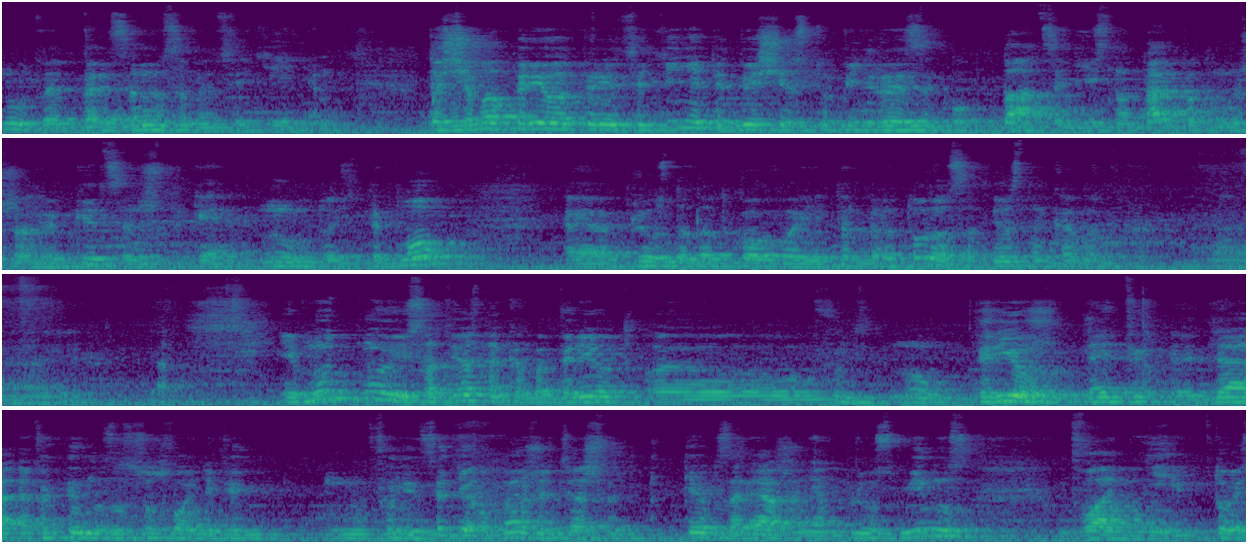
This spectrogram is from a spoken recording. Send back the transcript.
ну, перед самим самим цвітінням. Дощова період період цвітіння підвищує ступінь ризику. Так, це дійсно так, тому що грибки це ж таке, ну, тобто тепло, плюс додаткова температура, соответственно, да. І, ну, і, соответственно, как бы, е, функ- ну, період для, для ефективного застосування ну, фунгіцидів обмежується швидким зарядженням плюс-мінус 2 дні. Тобто,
